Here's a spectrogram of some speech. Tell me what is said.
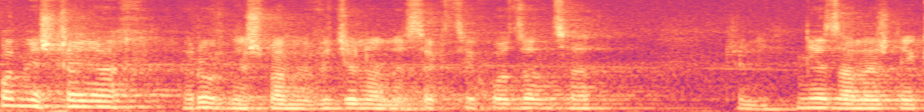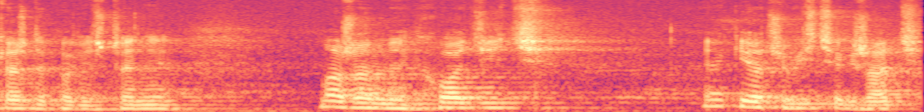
Pomieszczeniach również mamy wydzielone sekcje chłodzące, czyli niezależnie każde pomieszczenie możemy chłodzić, jak i oczywiście grzać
